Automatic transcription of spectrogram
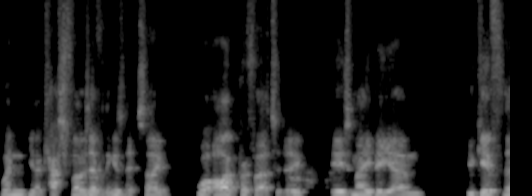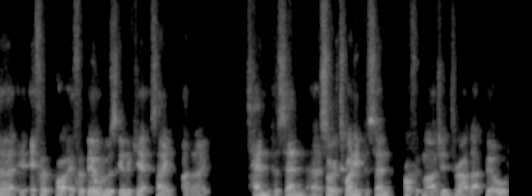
when, you know, cash flow is everything, isn't it? So what I prefer to do is maybe um, you give the, if a, if a builder was going to get, say, I don't know, 10%, uh, sorry, 20% profit margin throughout that build,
